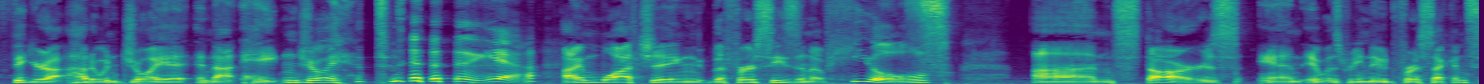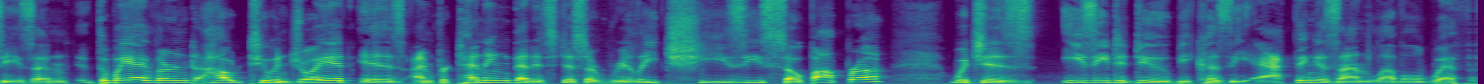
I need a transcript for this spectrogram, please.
figure out how to enjoy it and not hate enjoy it. yeah. I'm watching the first season of Heels on Starz and it was renewed for a second season. The way I learned how to enjoy it is I'm pretending that it's just a really cheesy soap opera, which is easy to do because the acting is on level with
